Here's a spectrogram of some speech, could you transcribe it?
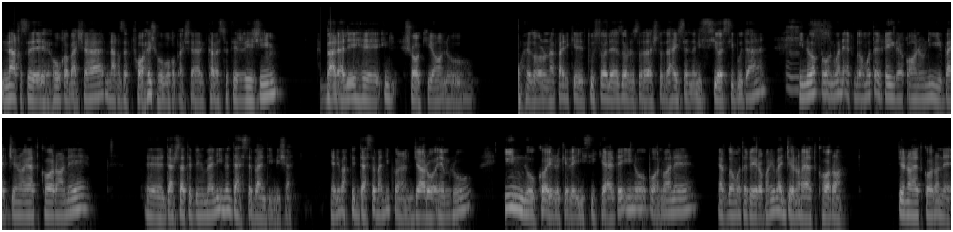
نقض حقوق بشر نقض فاحش حقوق بشر توسط رژیم بر علیه این شاکیان و هزاران نفری که تو سال 1988 زندانی سیاسی بودن اینا به عنوان اقدامات غیرقانونی و جنایتکارانه در سطح بینالمللی اینا دستبندی میشن. یعنی وقتی دستبندی کنن جرائم رو این نوکایی رو که رئیسی کرده اینو به عنوان اقدامات غیرقانونی و جنایتکاران جنایتکاران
